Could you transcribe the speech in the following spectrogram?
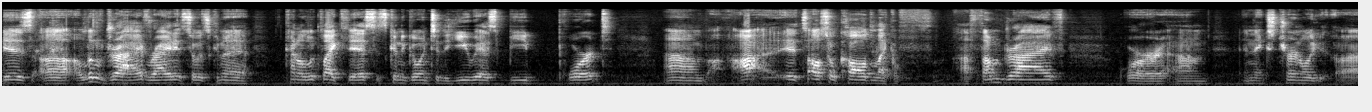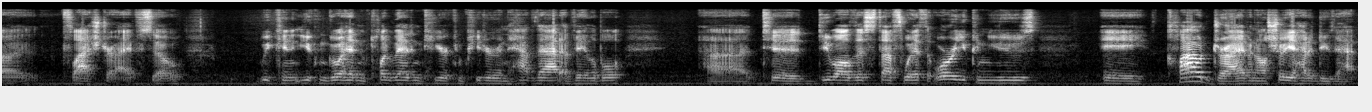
is a, a little drive, right? So it's going to kind of look like this. It's going to go into the USB port. Um, uh, it's also called like a, a thumb drive or um, an external uh, flash drive. So we can you can go ahead and plug that into your computer and have that available uh, to do all this stuff with or you can use a cloud drive and I'll show you how to do that.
